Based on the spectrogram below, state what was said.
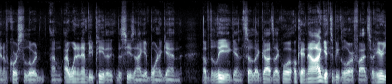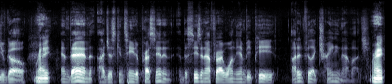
And of course, the Lord, I'm, i win an MVP the, the season I get born again of the league. And so, like, God's like, well, okay, now I get to be glorified. So here you go. Right. And then I just continue to press in. And the season after I won the MVP, I didn't feel like training that much. Right.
